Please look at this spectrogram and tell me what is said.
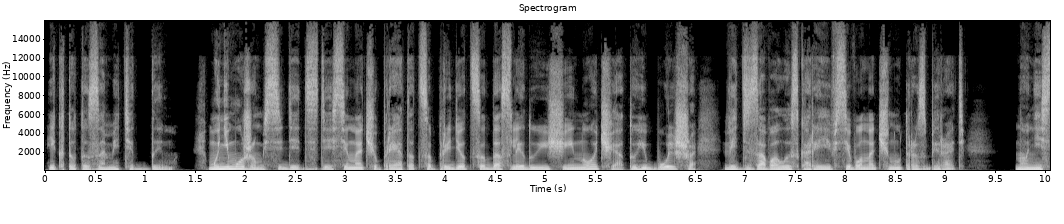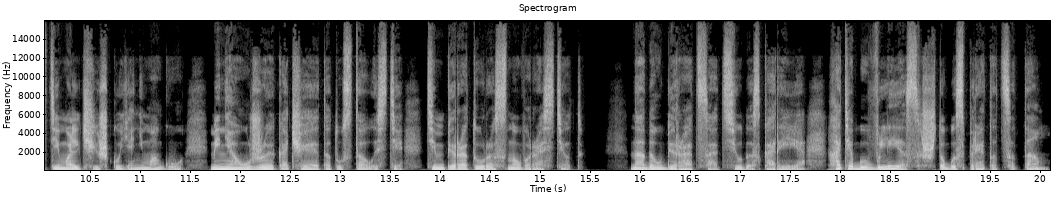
и кто-то заметит дым. Мы не можем сидеть здесь, иначе прятаться придется до следующей ночи, а то и больше, ведь завалы, скорее всего, начнут разбирать. Но нести мальчишку я не могу. Меня уже качает от усталости, температура снова растет. Надо убираться отсюда скорее, хотя бы в лес, чтобы спрятаться там.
